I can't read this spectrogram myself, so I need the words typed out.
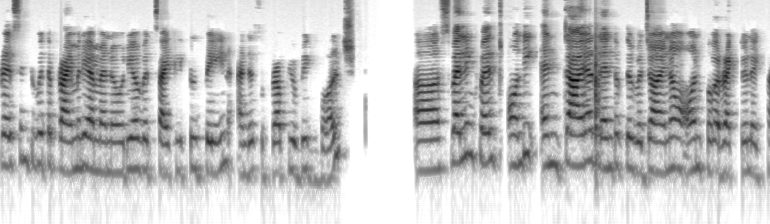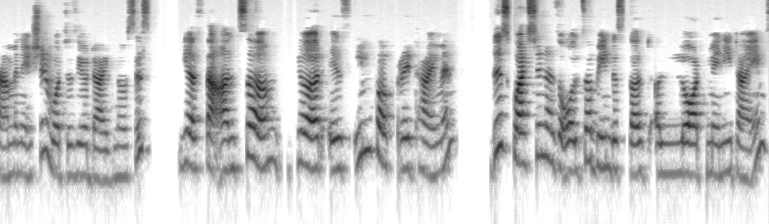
present with a primary amenorrhea with cyclical pain and a suprapubic bulge uh, swelling felt on the entire length of the vagina on per rectal examination. What is your diagnosis? Yes, the answer here is imperforate hymen. This question has also been discussed a lot many times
